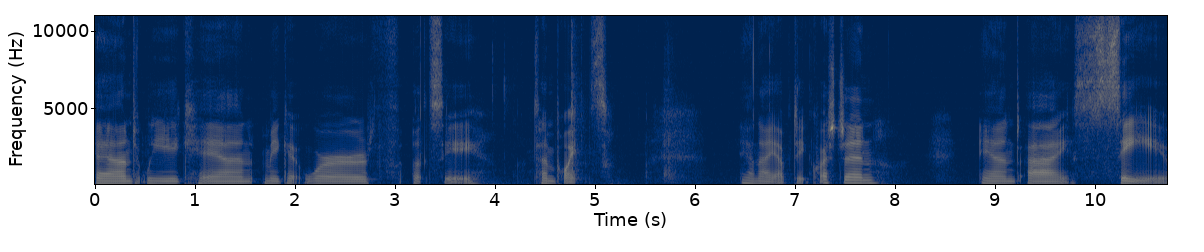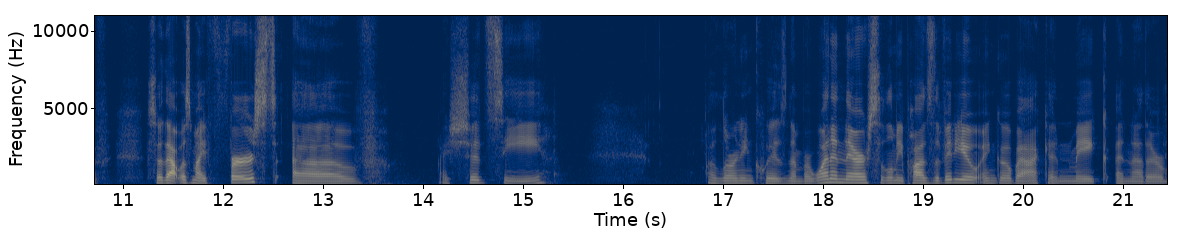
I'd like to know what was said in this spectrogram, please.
And we can make it worth, let's see, 10 points. And I update question and I save. So that was my first of, I should see a learning quiz number one in there. So let me pause the video and go back and make another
